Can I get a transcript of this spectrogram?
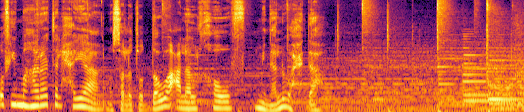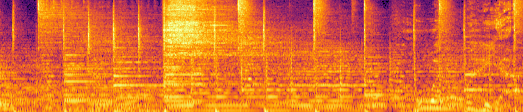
وفي مهارات الحياة نسلط الضوء على الخوف من الوحدة. هو وهي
